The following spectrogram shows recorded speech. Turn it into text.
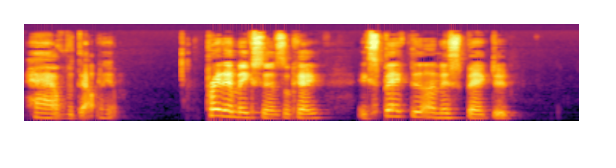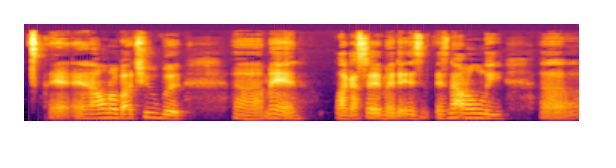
have without him. Pray that makes sense, okay? Expect the unexpected. And, I don't know about you, but uh, man, like I said, man, it's, it's not only uh,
